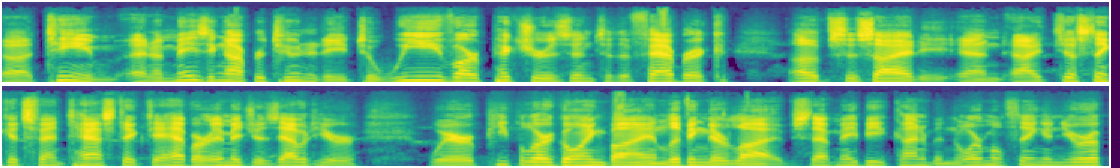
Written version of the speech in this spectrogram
uh, team an amazing opportunity to weave our pictures into the fabric of society. And I just think it's fantastic to have our images out here where people are going by and living their lives. That may be kind of a normal thing in Europe,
